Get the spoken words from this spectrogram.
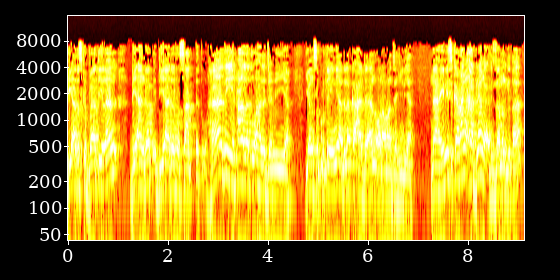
di atas kebatilan, dianggap dia adalah sesat itu. Hadi halatu ahli jahiliyah. Yang seperti ini adalah keadaan orang-orang jahiliyah. Nah, ini sekarang ada nggak di zaman kita?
